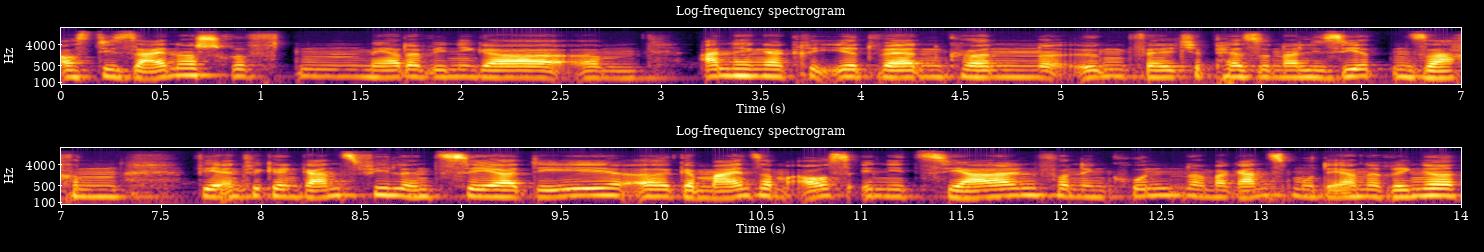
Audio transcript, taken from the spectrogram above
aus Designerschriften mehr oder weniger Anhänger kreiert werden können, irgendwelche personalisierten Sachen. Wir entwickeln ganz viel in CAD, äh, gemeinsam aus Initialen von den Kunden, aber ganz moderne Ringe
